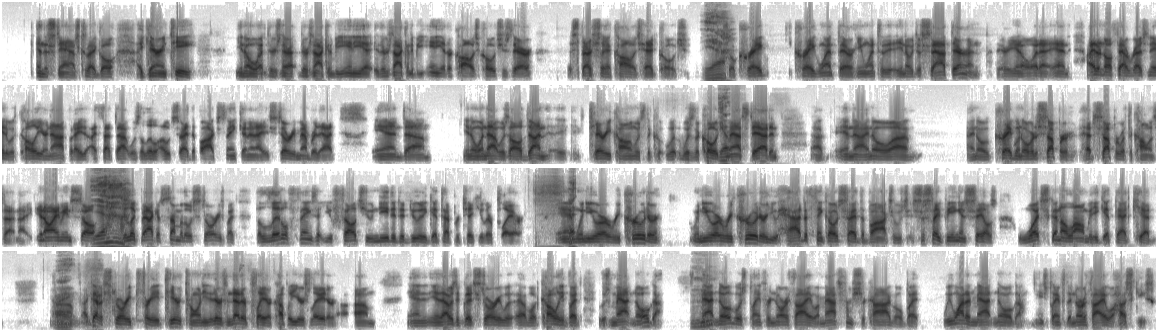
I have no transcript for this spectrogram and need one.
in the stands because I go, I guarantee, you know what? There's not there's not going to be any there's not going to be any other college coaches there, especially a college head coach. Yeah. So Craig Craig went there. He went to the, you know, just sat there and there, you know what, and I don't know if that resonated with Cully or not, but I, I thought that was a little outside the box thinking, and I still remember that. And um, you know, when that was all done, eh, Terry Cullen was the was the coach, Yep. Matt's dad, and uh, and I know. Um, I know Craig went over to supper, had supper with the Cullens that night. You know, what I mean, so Yeah. you look back at some of those stories, but the little things that you felt you needed to do to get that particular player. And when you are a recruiter, when you were a recruiter, you had to think outside the box. It was it's just like being in sales. What's going to allow me to get that kid? Right. Um, I got a story for you here, Tony. There's another player a couple of years later, um, and you know, that was a good story with, about Cully, but it was Matt Noga. Mhm. Matt Noga was playing for North Iowa. Matt's from Chicago, but we wanted Matt Noga. He's playing for the North Iowa Huskies.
